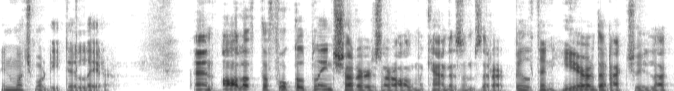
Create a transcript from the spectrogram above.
in much more detail later. And all of the focal plane shutters are all mechanisms that are built in here that actually let,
